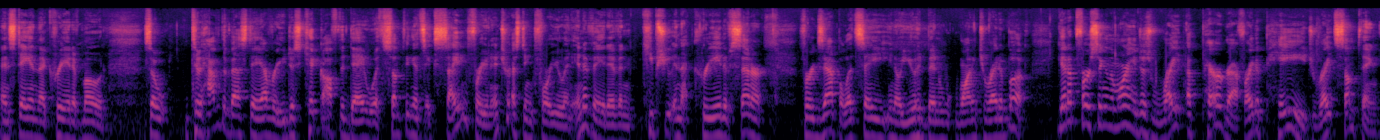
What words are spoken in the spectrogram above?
and stay in that creative mode. So to have the best day ever, you just kick off the day with something that's exciting for you and interesting for you and innovative and keeps you in that creative center. For example, let's say you know you had been wanting to write a book. Get up first thing in the morning and just write a paragraph, write a page, write something.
